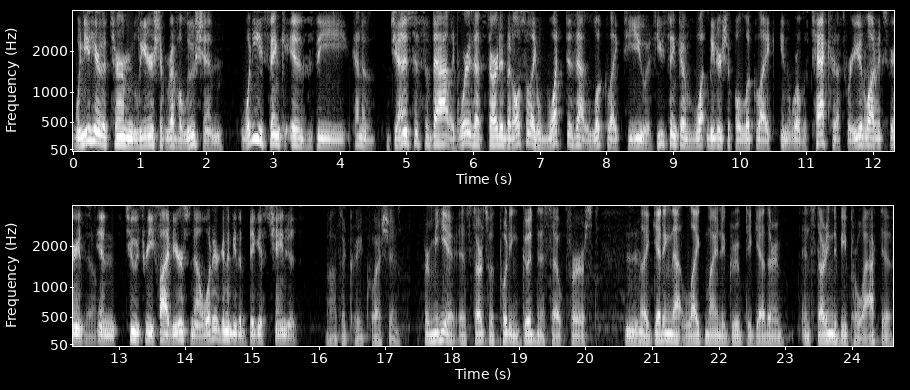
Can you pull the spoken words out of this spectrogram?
When you hear the term leadership revolution, what do you think is the kind of genesis of that? Like, where has that started? But also, like, what does that look like to you? If you think of what leadership will look like in the world of tech, that's where you have a lot of experience yeah. in two, three, five years from now. What are going to be the biggest changes? That's a great question. For me, it, it starts with putting goodness out first, hmm. like getting that like minded group together and, and starting to be proactive,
